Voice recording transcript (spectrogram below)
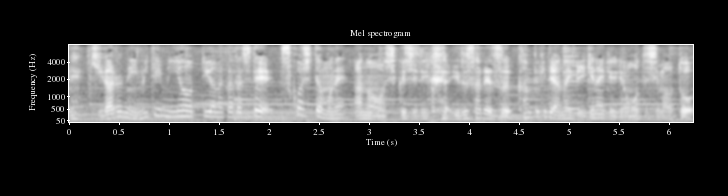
ね、気軽に見てみようっていうような形で、少しでもね、あの、しくじりが許されず、完璧ではないといけないというふうに思ってしまうと、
